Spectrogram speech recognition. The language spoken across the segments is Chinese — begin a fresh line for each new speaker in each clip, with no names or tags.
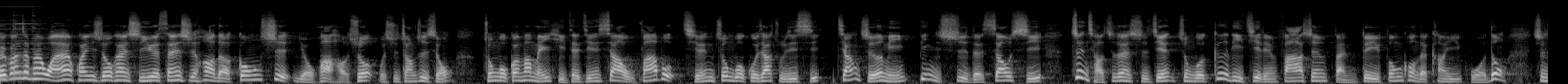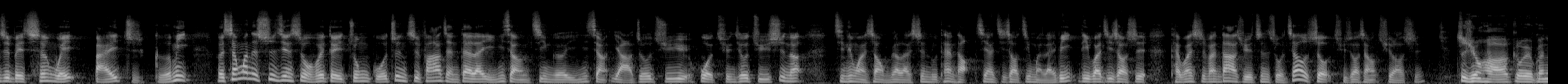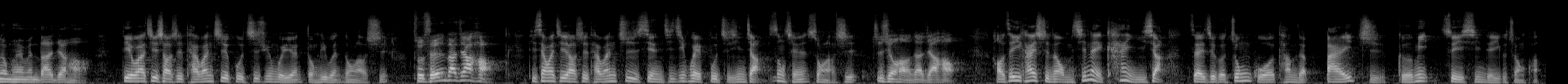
各位观众朋友，晚安，欢迎收看十一月三十号的《公事有话好说》，我是张志雄。中国官方媒体在今天下午发布前中国国家主席习江泽民病逝的消息，正巧这段时间中国各地接连发生反对封控的抗议活动，甚至被称为“白纸革命”。和相关的事件是否会对中国政治发展带来影响，进而影响亚洲区域或全球局势呢？今天晚上我们要来深入探讨。现在介绍今晚来宾，第一位介绍是台湾师范大学政所教授曲兆祥曲老师。
志雄好，各位观众朋友们，大家好。
第二位介绍是台湾智库咨询委员董立文董老师。
主持人大家好。
第三位介绍是台湾智县基金会副执行长宋承恩宋老师。
志雄好，大家好。
好，在一开始呢，我们先来看一下，在这个中国他们的白纸革命最新的一个状况。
